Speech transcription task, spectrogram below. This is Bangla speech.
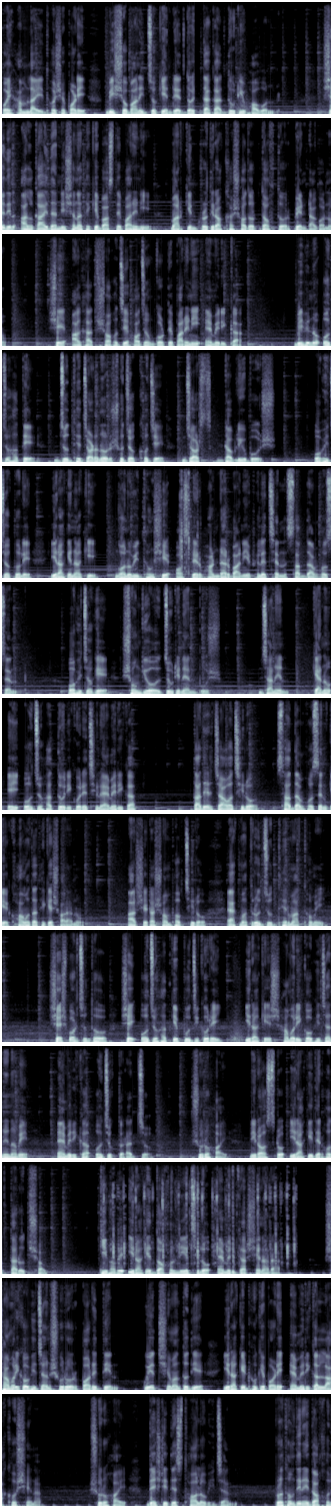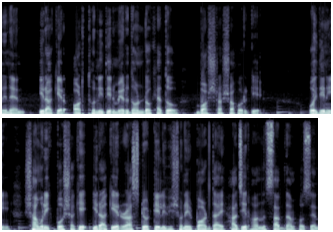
ওই হামলায় ধসে পড়ে বিশ্ব বাণিজ্য কেন্দ্রের দৈত্যাকার দুটি ভবন। সেদিন আল কায়েদার নিশানা থেকে বাঁচতে পারেনি মার্কিন প্রতিরক্ষা সদর দফতর পেন্টাগনও। সে আঘাত সহজে হজম করতে পারেনি আমেরিকা। বিভিন্ন অজুহাতে যুদ্ধে জড়ানোর সুযোগ খোঁজে জর্জ ডব্লিউ বুশ। অভিযোগ তোলে, ইরাকে নাকি গণবিধ্বংসী অস্ত্রের ভাণ্ডার বানিয়ে ফেলেছেন সাদ্দাম হোসেন। অভিযোগে সঙ্গীও জুটি নেন বুশ। জানেন, কেন এই অজুহাত তৈরি করেছিল আমেরিকা? তাদের চাওয়া ছিল সাদ্দাম হোসেনকে ক্ষমতা থেকে সরানো। আর সেটা সম্ভব ছিল একমাত্র যুদ্ধের মাধ্যমেই। শেষ পর্যন্ত সেই অজুহাতকে পুঁজি করেই ইরাকে সামরিক অভিযানে নামে আমেরিকা ও যুক্তরাজ্য। শুরু হয় নিরস্ত্র ইরাকিদের হত্যার উৎসব। কীভাবে ইরাকের দখল নিয়েছিল আমেরিকার সেনারা? সামরিক অভিযান শুরুর পরের দিন কুয়েত সীমান্ত দিয়ে ইরাকে ঢুকে পড়ে আমেরিকার লাখো সেনা। শুরু হয় দেশটিতে স্থল অভিযান। প্রথম দিনেই দখলে নেন ইরাকের অর্থনীতির মেরুদণ্ড খ্যাত বসরা শহরকে। ওই দিনই সামরিক পোশাকে ইরাকের রাষ্ট্রীয় টেলিভিশনের পর্দায় হাজির হন সাদ্দাম হোসেন।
